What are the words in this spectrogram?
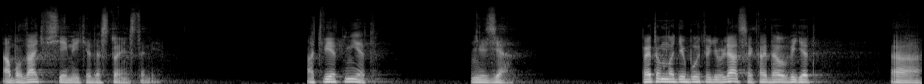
обладать всеми этими достоинствами? Ответ – нет, нельзя. Поэтому многие будут удивляться, когда увидят э,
